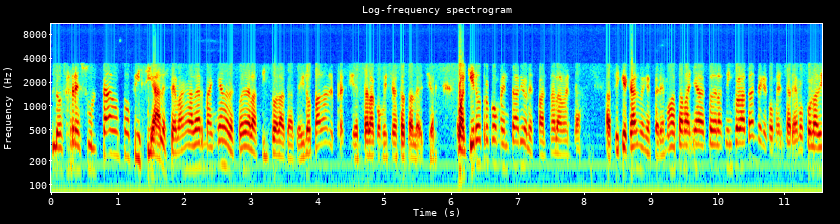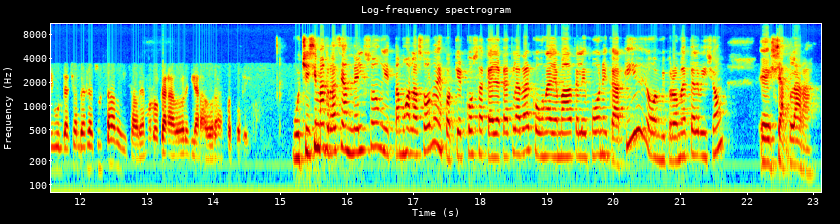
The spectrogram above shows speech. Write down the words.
los resultados oficiales se van a dar mañana después de las 5 de la tarde y los va a dar el presidente de la Comisión Estatal de Elecciones. Cualquier otro comentario les falta la verdad. Así que, Carmen, esperemos hasta mañana después de las 5 de la tarde que comenzaremos con la divulgación de resultados y sabremos los ganadores y ganadoras de Puerto Rico. Muchísimas gracias, Nelson, y estamos a las órdenes. Cualquier cosa que haya que aclarar con una llamada telefónica aquí o en mi programa de televisión, eh, se aclara.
